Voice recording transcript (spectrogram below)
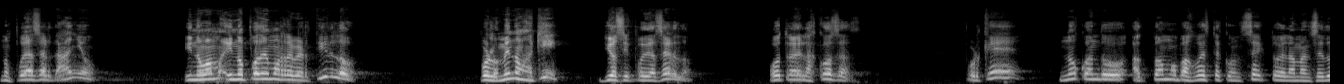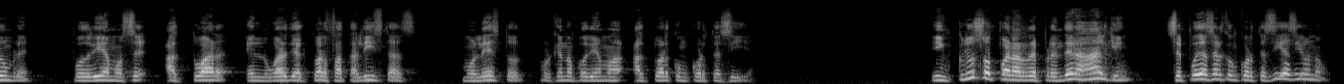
nos puede hacer daño. Y no, vamos, y no podemos revertirlo. Por lo menos aquí. Dios sí puede hacerlo. Otra de las cosas, ¿por qué no cuando actuamos bajo este concepto de la mansedumbre podríamos actuar en lugar de actuar fatalistas, molestos? ¿Por qué no podríamos actuar con cortesía? Incluso para reprender a alguien, ¿se puede hacer con cortesía, sí o no?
